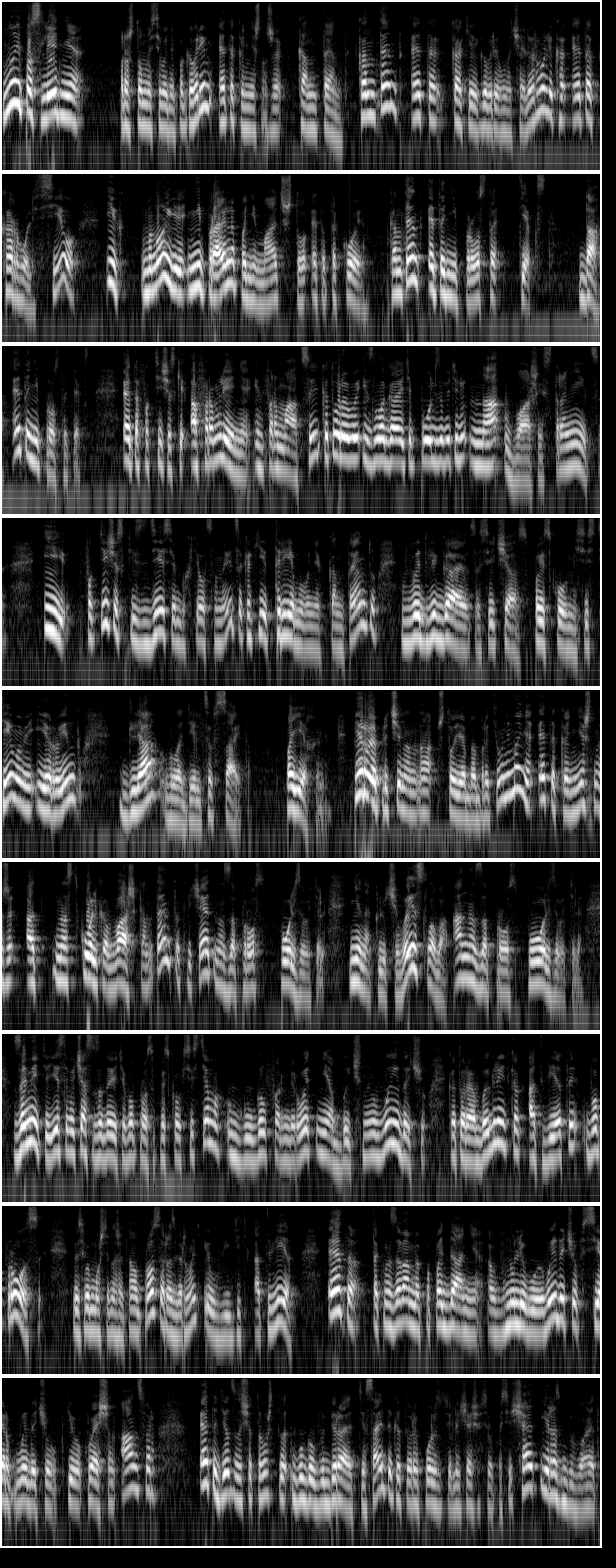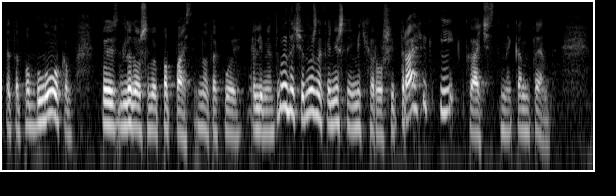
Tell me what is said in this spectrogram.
Ну и последнее, про что мы сегодня поговорим, это, конечно же, контент. Контент это, как я и говорил в начале ролика, это король SEO, и многие неправильно понимают, что это такое. Контент это не просто текст. Да, это не просто текст. Это фактически оформление информации, которую вы излагаете пользователю на вашей странице. И фактически здесь я бы хотел остановиться, какие требования к контенту выдвигаются сейчас поисковыми системами и рынком для владельцев сайтов. Поехали. Первая причина, на что я бы обратил внимание, это, конечно же, от, насколько ваш контент отвечает на запрос пользователя. Не на ключевые слова, а на запрос пользователя. Заметьте, если вы часто задаете вопросы в поисковых системах, Google формирует необычную выдачу, которая выглядит как ответы вопросы. То есть вы можете нажать на вопросы, развернуть и увидеть ответ. Это так называемое попадание в нулевую выдачу, в SERP выдачу Question Answer, это делается за счет того, что Google выбирает те сайты, которые пользователи чаще всего посещают и разбивает это по блокам. То есть для того, чтобы попасть на такой элемент выдачи, нужно, конечно, иметь хороший трафик и качественный контент.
